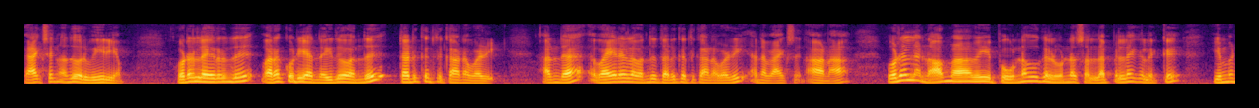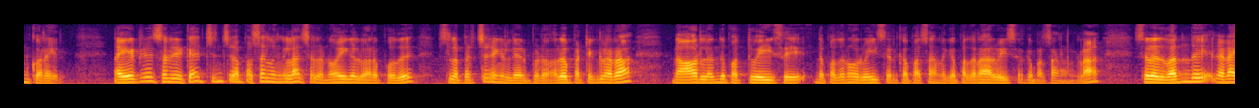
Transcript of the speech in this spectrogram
வேக்சின் வந்து ஒரு வீரியம். உடலில் இருந்து வரக்கூடிய அந்த இதை வந்து தடுக்கிறதுக்கான வழி. அந்த வைரலை வந்து தடுக்கிறதுக்கான வழி அந்த வேக்சின் ஆனால் உடலில் நார்மலாகவே இப்போ உணவுகள் ஒன்று சொல்ல பிள்ளைகளுக்கு இம்யூன் குறையுது. நான் ஏற்கனவே சொல்லியிருக்கேன் சின்ன சின்ன பசங்களுக்கெல்லாம் சில நோய்கள் வரப்போது சில பிரச்சனைகள் ஏற்படும். அதுவும் பர்டிகுலராக இந்த ஆறுலேருந்து பத்து வயசு இந்த பதினோரு வயசு இருக்க பசங்களுக்கு பதினாறு வயசு இருக்க பசங்களுக்கெல்லாம் சிலது வந்து இல்லைன்னா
